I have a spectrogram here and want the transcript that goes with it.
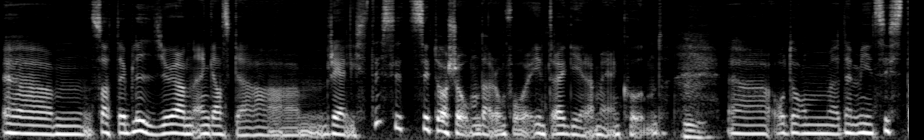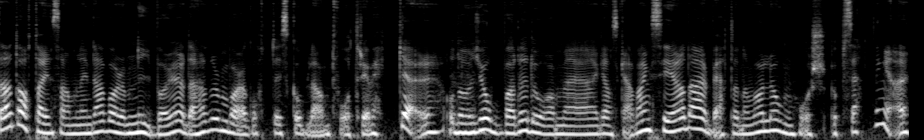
Um, så att det blir ju en, en ganska um, realistisk situation där de får interagera med en kund. Mm. Uh, och de, den, min sista datainsamling, där var de nybörjare. Där hade de bara gått i skolan två, tre veckor. Och de mm. jobbade då med ganska avancerade arbeten. De var långhårsuppsättningar.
